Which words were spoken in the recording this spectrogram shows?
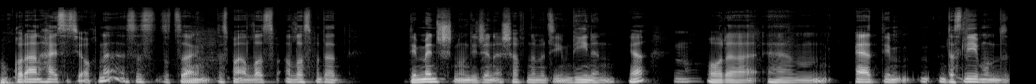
im Koran heißt es ja auch, ne? Es ist sozusagen, dass man Allah, Allah den Menschen und die Djinn erschaffen, damit sie ihm dienen, ja? Genau. Oder ähm, er hat dem, das Leben und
